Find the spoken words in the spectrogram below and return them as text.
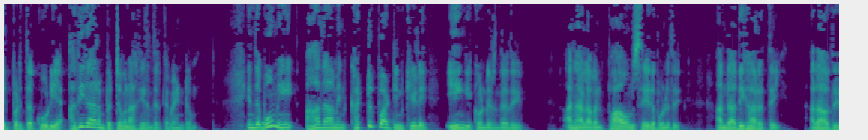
ஏற்படுத்தக்கூடிய அதிகாரம் பெற்றவனாக இருந்திருக்க வேண்டும். இந்த பூமி ஆதாமின் கட்டுப்பாட்டின் கீழே இயங்கிக் கொண்டிருந்தது. ஆனால் அவன் பாவம் செய்த பொழுது அந்த அதிகாரத்தை அதாவது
